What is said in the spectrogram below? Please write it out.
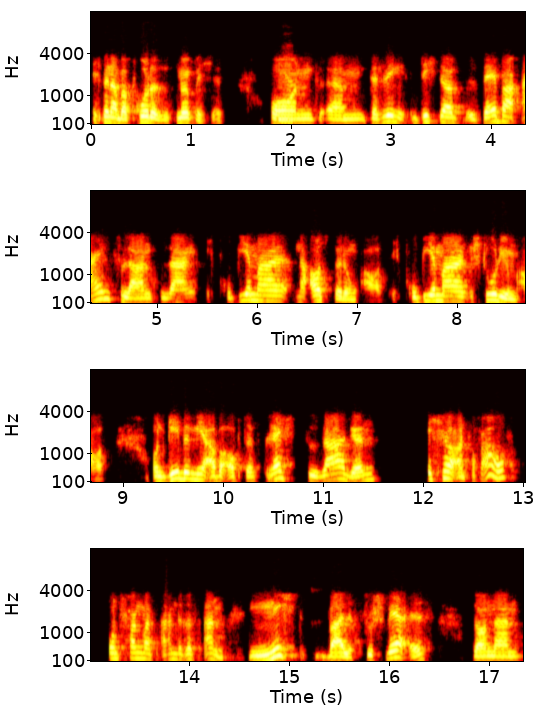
Ich bin aber froh, dass es möglich ist. Und ja. ähm, deswegen, dich da selber einzuladen, zu sagen, ich probiere mal eine Ausbildung aus, ich probiere mal ein Studium aus und gebe mir aber auch das Recht zu sagen, ich höre einfach auf und fange was anderes an. Nicht, weil es zu schwer ist, sondern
